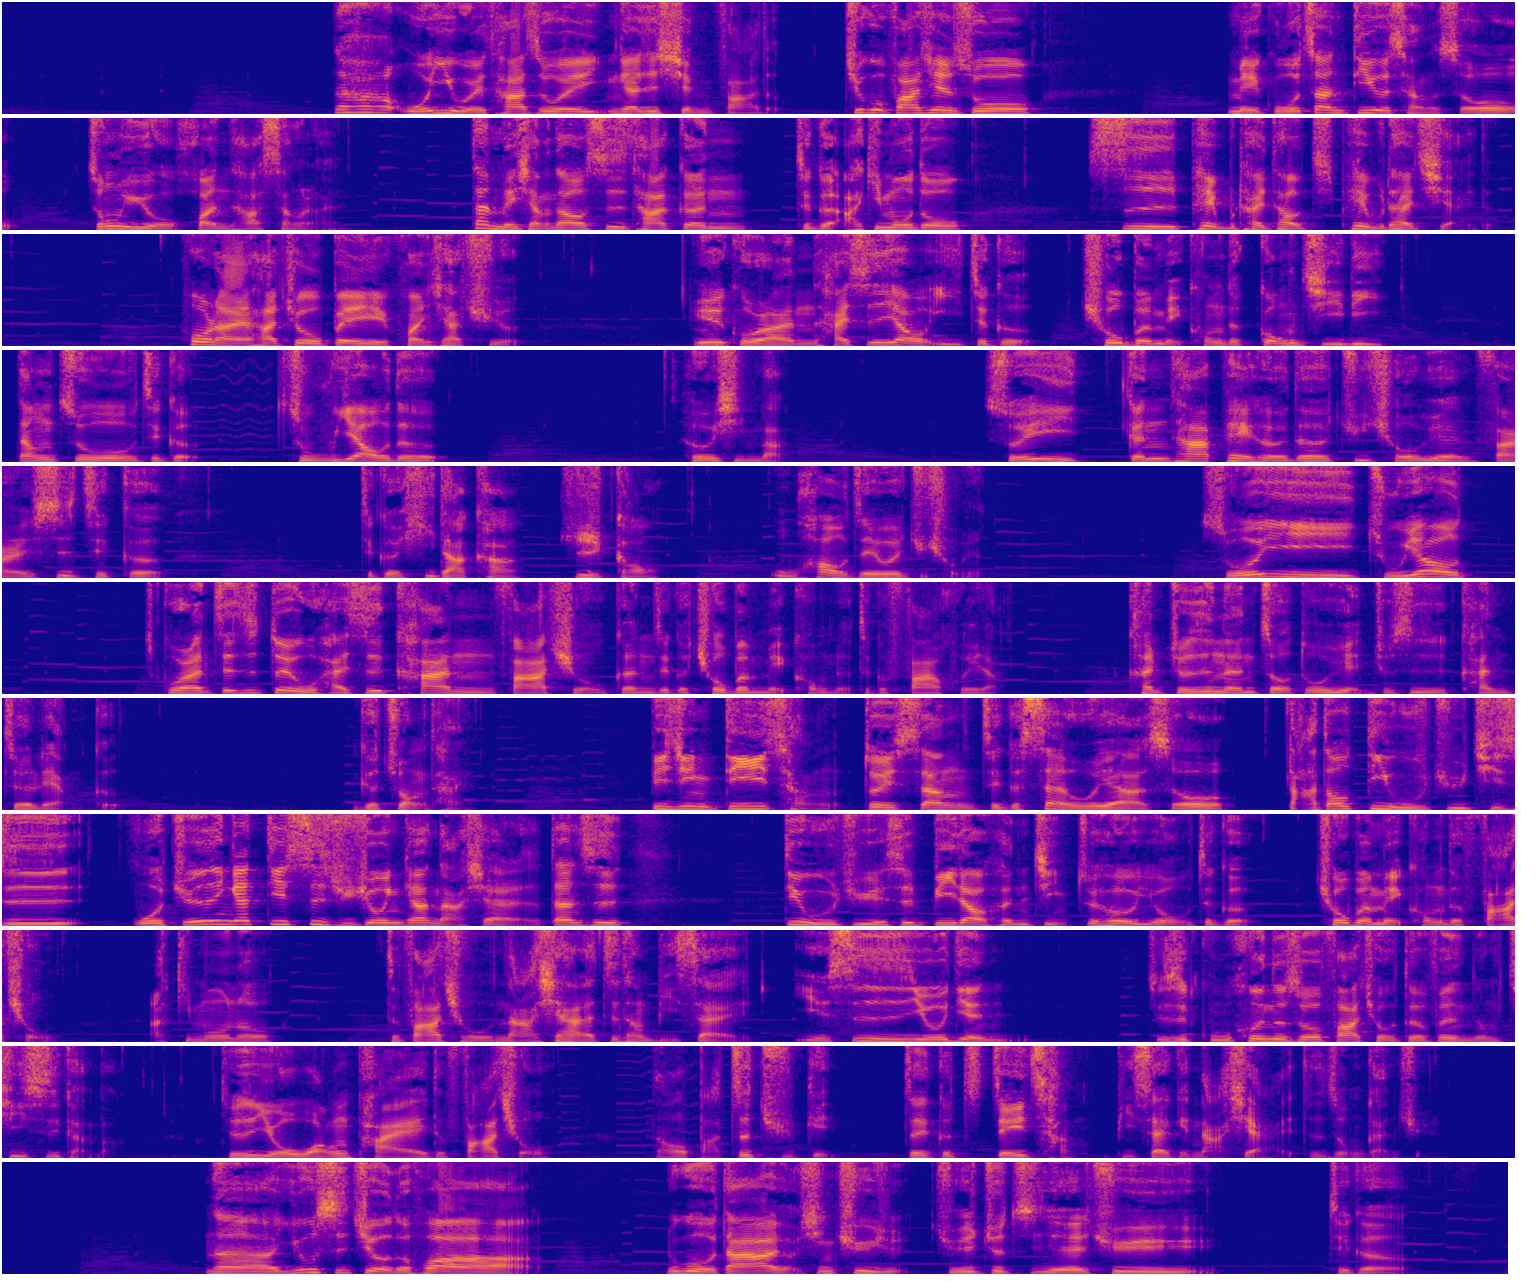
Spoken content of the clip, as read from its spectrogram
那我以为他是会应该是先发的，结果发现说，美国站第二场的时候，终于有换他上来，但没想到是他跟这个 Akimoto 是配不太套，配不太起来的。后来他就被换下去了，因为果然还是要以这个秋本美空的攻击力当做这个主要的核心吧，所以跟他配合的举球员反而是这个这个 Hidaka 日高五号这位举球员，所以主要果然这支队伍还是看发球跟这个秋本美空的这个发挥了。看就是能走多远，就是看这两个一个状态。毕竟第一场对上这个塞尔维亚的时候，打到第五局，其实我觉得应该第四局就应该拿下来了。但是第五局也是逼到很紧，最后有这个秋本美空的发球，Akimono 的发球拿下来这场比赛，也是有点就是古贺那时候发球得分的那种既视感吧，就是由王牌的发球，然后把这局给。这个这一场比赛给拿下来的这种感觉。那 U 十九的话，如果大家有兴趣，觉得就直接去这个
